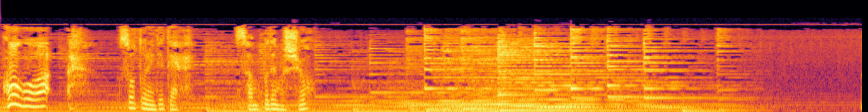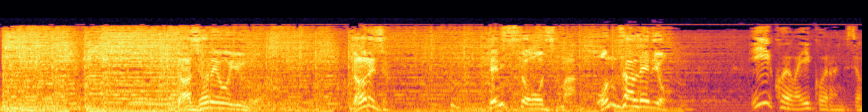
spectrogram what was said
午後は外に出て散歩でもしよう。ダジャレを言うのは誰じゃ。テニスの王子様オン・ザ・レディオ。いい声はいい声なんですよ。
